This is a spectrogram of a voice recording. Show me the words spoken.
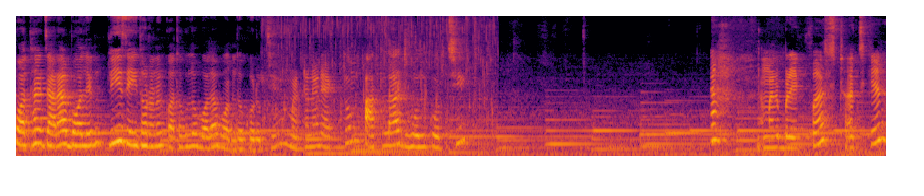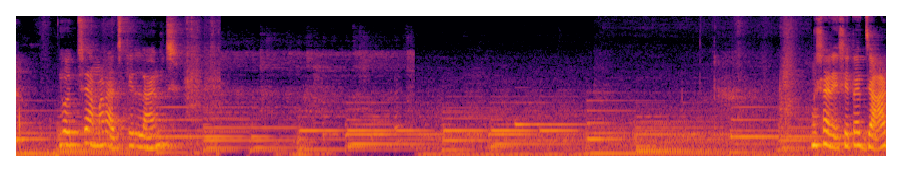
কথা যারা বলেন প্লিজ এই ধরনের কথাগুলো বলা বন্ধ করুন। যে মাটনের একদম পাতলা ঝোল করছি। আমার ব্রেকফাস্ট আজকের। হচ্ছে আমার আজকের লাঞ্চ সংসারে সেটা যার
